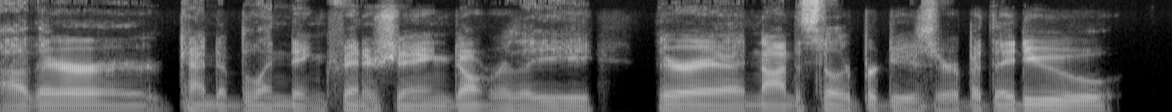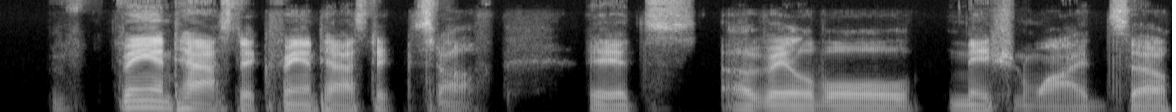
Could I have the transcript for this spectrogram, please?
Uh, they're kind of blending, finishing. Don't really. They're a non-distiller producer, but they do fantastic, fantastic stuff. It's available nationwide, so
